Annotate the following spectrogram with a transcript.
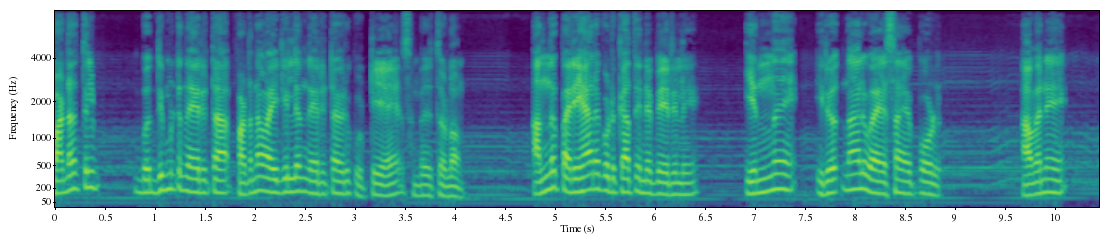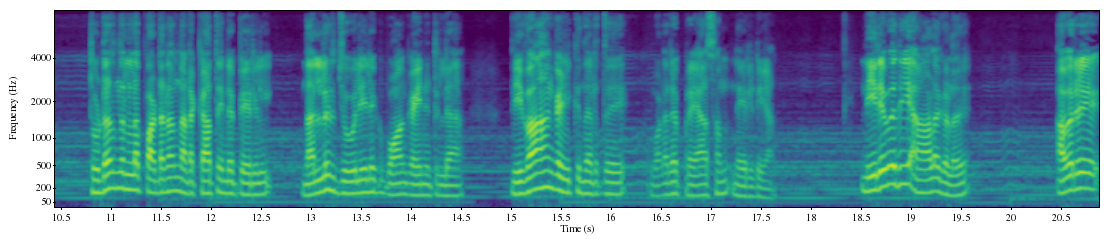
പഠനത്തിൽ ബുദ്ധിമുട്ട് നേരിട്ട പഠന വൈകല്യം നേരിട്ട ഒരു കുട്ടിയെ സംബന്ധിച്ചിടത്തോളം അന്ന് പരിഹാരം കൊടുക്കാത്തതിന്റെ പേരിൽ ഇന്ന് ഇരുപത്തിനാല് വയസ്സായപ്പോൾ അവന് തുടർന്നുള്ള പഠനം നടക്കാത്തതിന്റെ പേരിൽ നല്ലൊരു ജോലിയിലേക്ക് പോകാൻ കഴിഞ്ഞിട്ടില്ല. വിവാഹം കഴിക്കുന്നിടത്ത് വളരെ പ്രയാസം നേരിടുകയാണ്. നിരവധി ആളുകൾ അവർ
